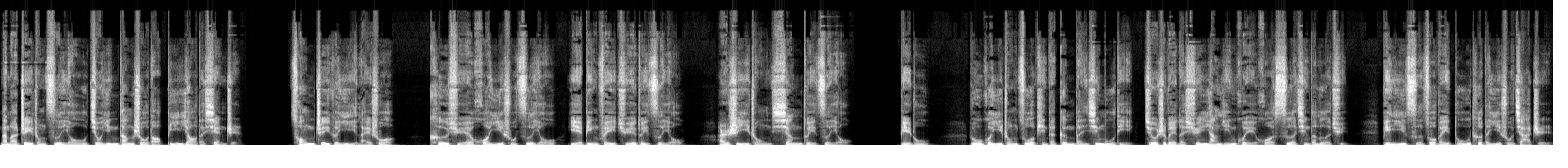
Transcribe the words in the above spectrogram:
那么这种自由就应当受到必要的限制。从这个意义来说。科学或艺术自由也并非绝对自由，而是一种相对自由。比如，如果一种作品的根本性目的就是为了宣扬淫秽或色情的乐趣，并以此作为独特的艺术价值，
